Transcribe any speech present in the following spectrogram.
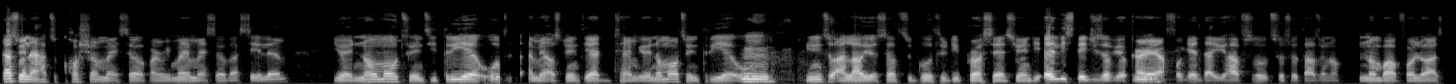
that's when I had to caution myself and remind myself that Salem you're a normal 23 year old. I mean, I was 20 at the time. You're a normal 23 year old Mm. you need to allow yourself to go through the process. You're in the early stages of your Mm. career. Forget that you have so so so thousand of number of followers.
